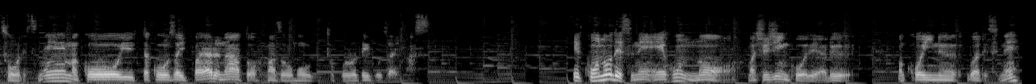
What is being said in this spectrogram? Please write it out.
そうですね。まあこういった講座いっぱいあるなと、まず思うところでございます。で、このですね、絵本の、まあ、主人公である、まあ、子犬はですね、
